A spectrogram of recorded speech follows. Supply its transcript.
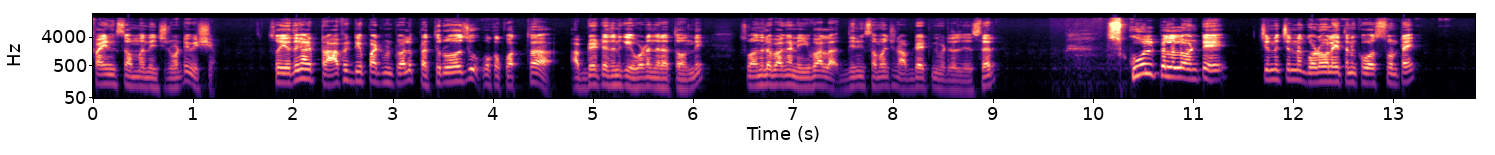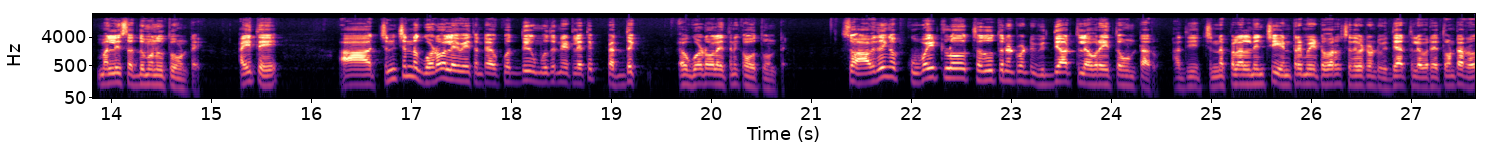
ఫైన్కి సంబంధించినటువంటి విషయం. సో ఈ విధంగా ట్రాఫిక్ డిపార్ట్మెంట్ వాళ్ళు ప్రతిరోజు ఒక కొత్త అప్డేట్ ఏదైనా ఇవ్వడం జరుగుతుంది. సో అందులో భాగంగా ఇవాళ దీనికి సంబంధించిన అప్డేట్ని విడుదల చేశారు. స్కూల్ పిల్లలు అంటే చిన్న చిన్న గొడవలు అయితే వస్తుంటాయి మళ్ళీ సర్దుమణుగుతూ ఉంటాయి. అయితే ఆ చిన్న చిన్న గొడవలు ఏవైతే ఉంటాయో కొద్దిగా ముదిరినట్లయితే పెద్ద గొడవలు అయితే అవుతూ ఉంటాయి. సో ఆ విధంగా కువైట్లో చదువుతున్నటువంటి విద్యార్థులు ఎవరైతే ఉంటారో అది చిన్నపిల్లల నుంచి ఇంటర్మీడియట్ వరకు చదివేటువంటి విద్యార్థులు ఎవరైతే ఉంటారో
